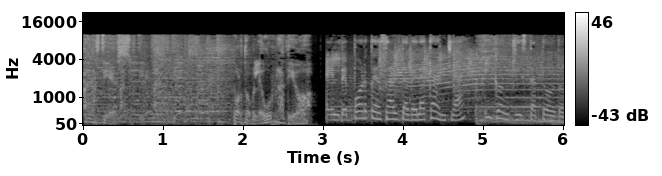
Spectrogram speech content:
A las 10 por W Radio. El deporte salta de la cancha y conquista todo.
